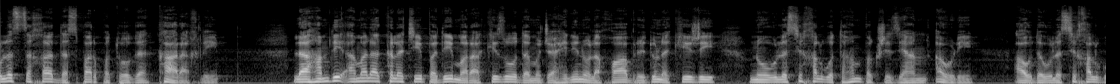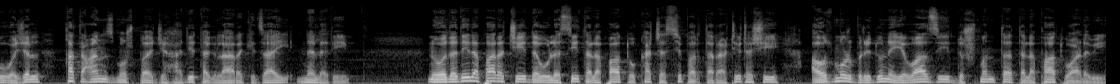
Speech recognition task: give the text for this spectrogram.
اولس څخه د سپر په توګه کار اخلي. له همدې امله کله چې په دې مراکزو د مجاهدینو له خوا بریدونه کیږي نو ولسي خلکو ته هم پکښې زیان اوړي او د ولسي خلکو وژل قطعا زموږ په جهادي تګلاره کې ځای نه لري نو د دې لپاره چې د ولسي تلفاتو کچه صفر ته راټیټه شي او زموږ بریدونه یوازې دښمن ته تلفات واړوي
